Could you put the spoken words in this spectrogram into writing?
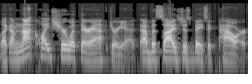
like I'm not quite sure what they're after yet. Uh, besides just basic power,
